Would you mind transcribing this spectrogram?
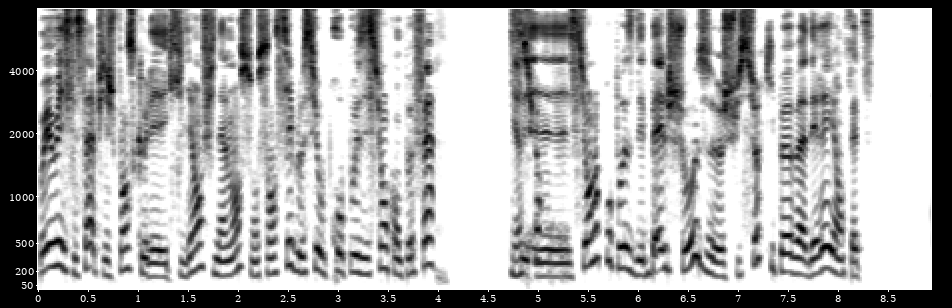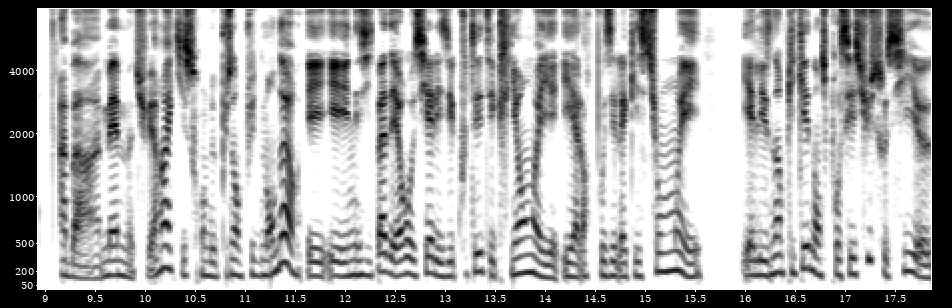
Oui, oui, c'est ça. Puis je pense que les clients, finalement, sont sensibles aussi aux propositions qu'on peut faire. Bien sûr. Si on leur propose des belles choses, je suis sûre qu'ils peuvent adhérer, en fait ah bah même tu verras qu'ils seront de plus en plus demandeurs et, n'hésite pas d'ailleurs aussi à les écouter tes clients et, à leur poser la question et, à les impliquer dans ce processus aussi. Euh,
